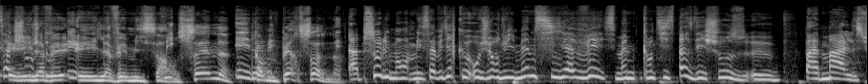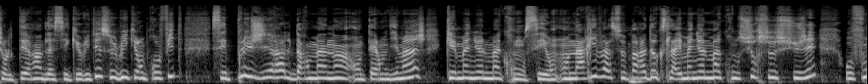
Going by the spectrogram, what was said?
ça change il avait, Et il avait mis ça en scène comme personne. Absolument. Mais ça veut dire qu'aujourd'hui, même s'il y avait, même quand il se passe des choses euh, pas mal sur le terrain de la sécurité, celui qui en profite, c'est plus Gérald Darmanin en termes d'image qu'Emmanuel Macron. C'est, on, arrive à ce paradoxe-là. Emmanuel Macron, sur ce sujet, au fond,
